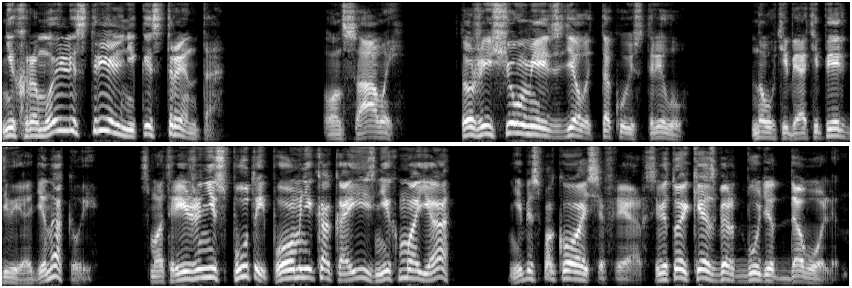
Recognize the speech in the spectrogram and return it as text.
Не хромой ли стрельник из Трента? Он самый. Кто же еще умеет сделать такую стрелу? Но у тебя теперь две одинаковые. Смотри же, не спутай, помни, какая из них моя. Не беспокойся, Фриар, святой Кесберт будет доволен.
